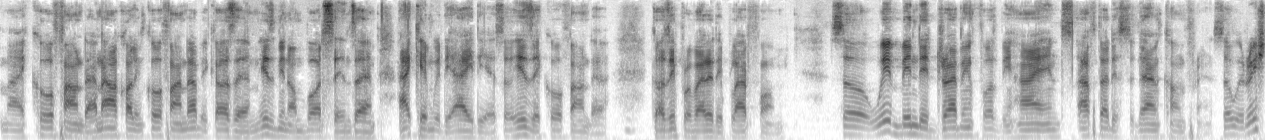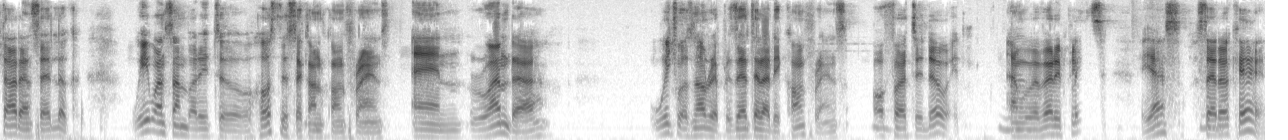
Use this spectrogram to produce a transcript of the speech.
my co-founder now i call him co-founder because um, he's been on board since um, i came with the idea. So he's a co-founder because he provided the platform. So we've been the driving force behind after the sudan conference. So we reached out and said look we want somebody to host the second conference and rwanda which was not represented at the conference, offered to do it. And we were very pleased. Yes, we said, okay,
